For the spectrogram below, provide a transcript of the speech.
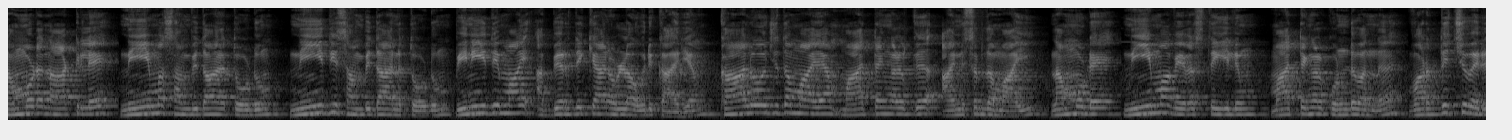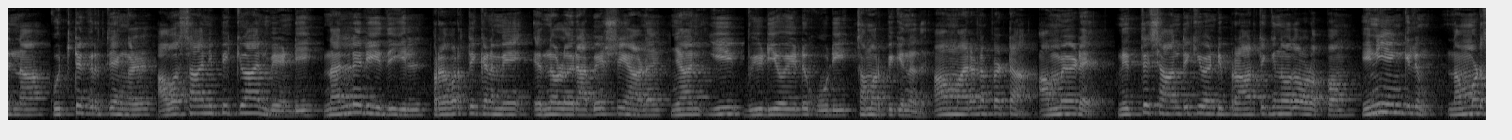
നമ്മുടെ നാട്ടിലെ നിയമ സംവിധാനത്തോടും നീതി സംവിധാനത്തോടും വിനീതമായി അഭ്യർത്ഥിക്കാനുള്ള ഒരു കാര്യം കാലോചിതമായ മാറ്റങ്ങൾക്ക് അനുസൃതമായി നമ്മുടെ നിയമവ്യവസ്ഥയിലും മാറ്റങ്ങൾ കൊണ്ടുവന്ന് വർദ്ധിച്ചു വരുന്ന കുറ്റകൃത്യങ്ങൾ അവസാനിപ്പിക്കുവാൻ വേണ്ടി നല്ല രീതിയിൽ പ്രവർത്തിക്കണമേ എന്നുള്ള ഒരു അപേക്ഷയാണ് ഞാൻ ഈ വീഡിയോയുടെ കൂടി സമർപ്പിക്കുന്നത്. ആ മരണപ്പെട്ട അമ്മയുടെ നിത്യശാന്തിക്ക് വേണ്ടി പ്രാർത്ഥിക്കുന്നതോടൊപ്പം ഇനിയെങ്കിലും നമ്മുടെ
